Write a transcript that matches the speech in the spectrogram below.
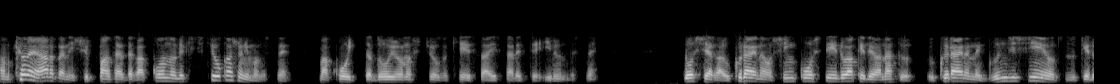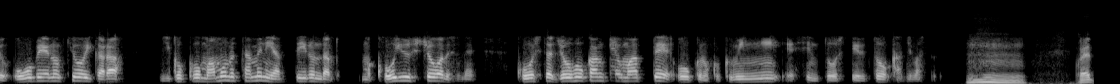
あの去年新たに出版された学校の歴史教科書にもですね、まあ、こういった同様の主張が掲載されているんですね。ロシアがウクライナを侵攻しているわけではなく、ウクライナに軍事支援を続ける欧米の脅威から自国を守るためにやっているんだと、まあ、こういう主張はですね、こうした情報関係もあって、多くの国民に浸透していると感じます。うん。これ、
